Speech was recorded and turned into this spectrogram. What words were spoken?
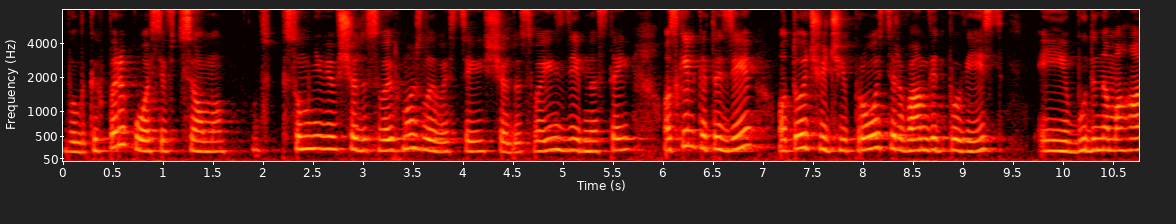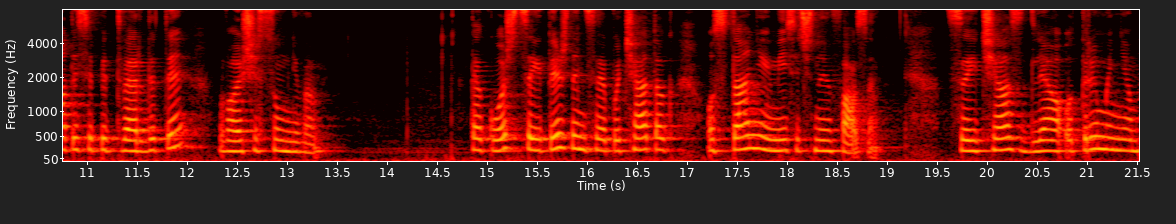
великих перекосів в цьому, сумнівів щодо своїх можливостей, щодо своїх здібностей, оскільки тоді оточуючий простір вам відповість і буде намагатися підтвердити ваші сумніви. Також цей тиждень це початок останньої місячної фази. Цей час для отримання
